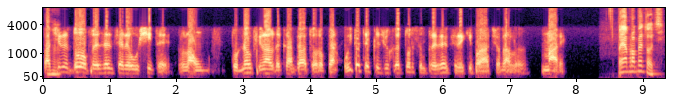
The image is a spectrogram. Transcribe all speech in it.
la uh-huh. cele două prezențe reușite la un turneu final de campionat european, uită-te câți jucători sunt prezenți în echipa națională mare. Păi aproape toți.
